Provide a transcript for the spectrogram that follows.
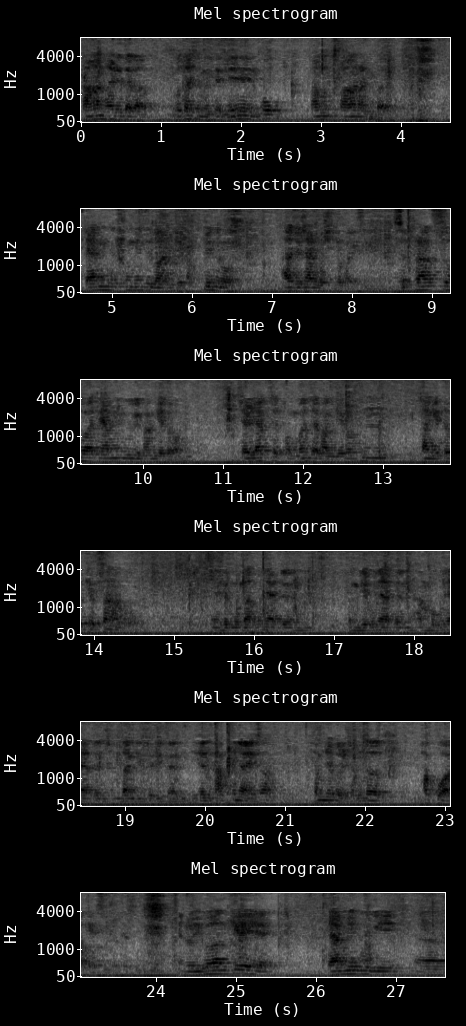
방한하려다가 못하셨는데 내년에는 꼭 방, 방한하니까 대한민국 국민들과 함께 국빈으로 아주 잘 모시도록 하겠습니다. 그래서 프랑스와 대한민국의 관계도 전략적 동반자 관계로 한 단계 더 격상하고 들어 문화 분야든 경제 분야든 안보 분야든 첨단 기술이든 이런 각 분야에서 협력을 좀 더 확고하게 했으면 좋겠습니다. 그리고 이번 기회에 대한민국이 어,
